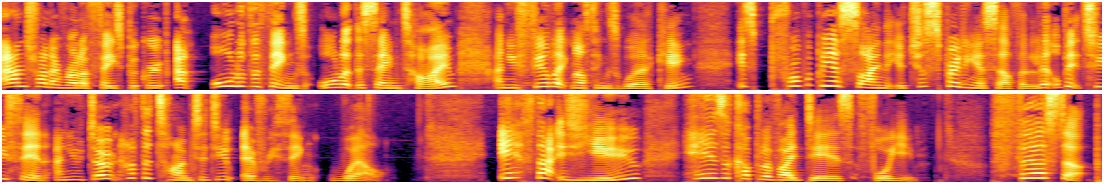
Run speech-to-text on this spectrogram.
and trying to run a Facebook group and all of the things all at the same time and you feel like nothing's working, it's probably a sign that you're just spreading yourself a little bit too thin and you don't have the time to do everything well. If that is you, here's a couple of ideas for you. First up,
